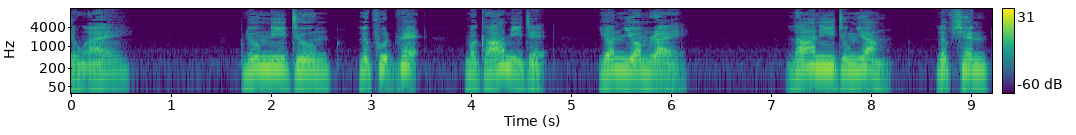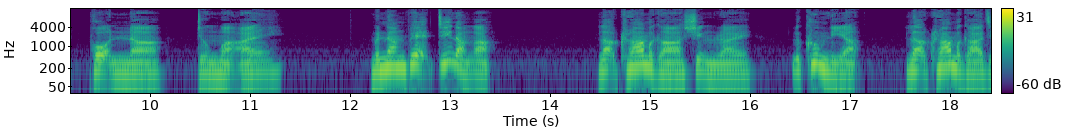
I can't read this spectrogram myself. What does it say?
จงไอนุมนีจุงและพูดเพะมกามีเจยอนยอมไรลานีจุงยังและเชนพ่อนาจงมาไอมันนังเพะจีนังอะ ละครามกาชิงไรละคุมนียละครามกาเจ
